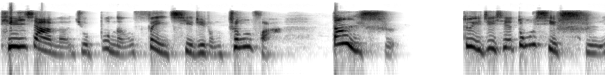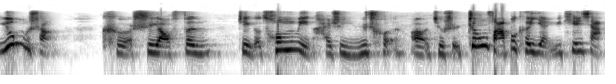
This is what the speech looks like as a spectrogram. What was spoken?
天下呢就不能废弃这种征伐。但是，对这些东西使用上，可是要分这个聪明还是愚蠢啊？就是征伐不可掩于天下，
